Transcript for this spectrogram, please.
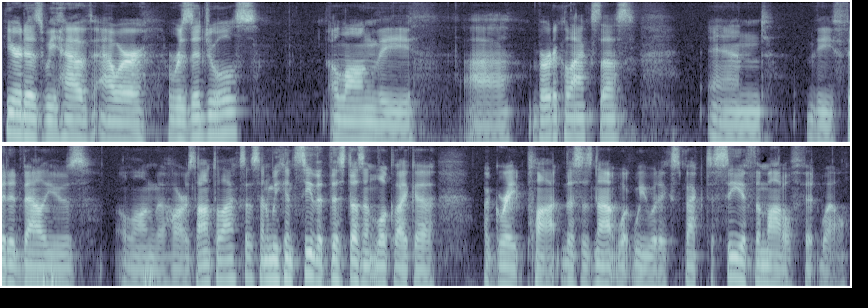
Here it is, we have our residuals along the uh, vertical axis and the fitted values along the horizontal axis. And we can see that this doesn't look like a, a great plot. This is not what we would expect to see if the model fit well.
